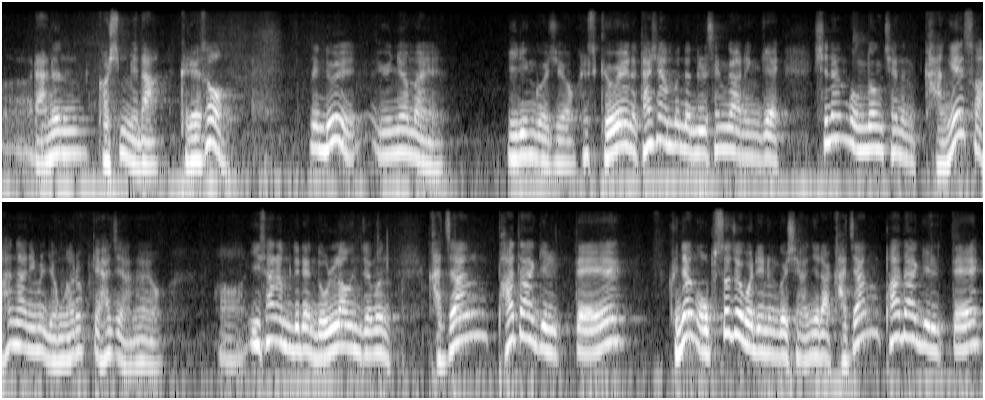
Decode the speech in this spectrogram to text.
어, 라는 것입니다. 그래서 늘 유념할 일인 거죠. 그래서 교회는 다시 한 번 더 늘 생각하는 게 신앙 공동체는 강해서 하나님을 영화롭게 하지 않아요. 어, 이 사람들의 놀라운 점은 가장 바닥일 때에 그냥 없어져 버리는 것이 아니라 가장 바닥일 때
